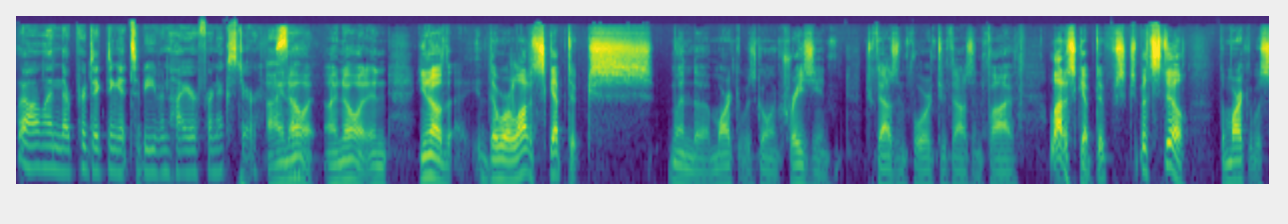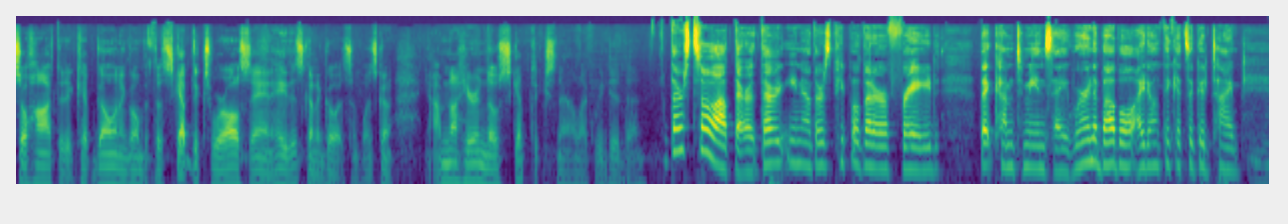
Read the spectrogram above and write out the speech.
Well, and they're predicting it to be even higher for next year. I so. know it. I know it. And, you know, th- there were a lot of skeptics when the market was going crazy in 2004 and 2005. A lot of skeptics, but still, the market was so hot that it kept going and going. But the skeptics were all saying, "Hey, this is going to go at some point." It's going. to I'm not hearing those skeptics now like we did then. They're still out there. There, you know, there's people that are afraid that come to me and say, "We're in a bubble. I don't think it's a good time." Mm-hmm.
